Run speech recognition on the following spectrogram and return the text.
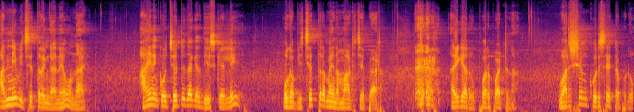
అన్నీ విచిత్రంగానే ఉన్నాయి. ఆయన ఇంకో చెట్టు దగ్గర తీసుకెళ్ళి ఒక విచిత్రమైన మాట చెప్పాడు. అయ్యగారు పొరపాటున వర్షం కురిసేటప్పుడు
